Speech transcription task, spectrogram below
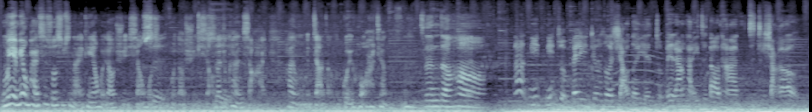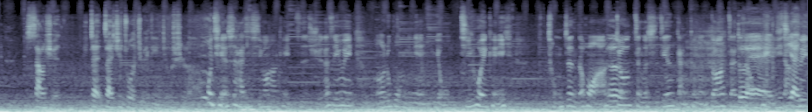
我们也没有排斥说是不是哪一天要回到学校，或是不回到学校，那就看小孩和我们家长的规划这样子。真的哈，那你你准备就是说小的也准备让他一直到他自己想要上学。再再去做决定就是了。目前是还是希望他可以自学，但是因为呃，如果明年有机会可以从政的话，嗯、就整个时间感可能都要再调配一下，所以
